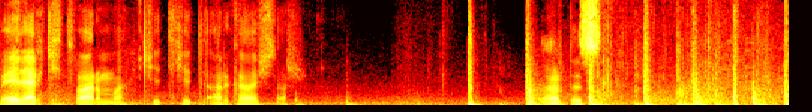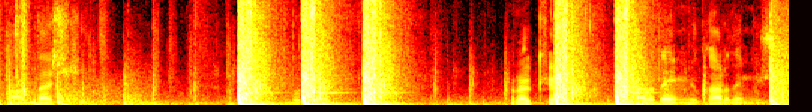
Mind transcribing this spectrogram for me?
Beyler kit var mı? Kit kit arkadaşlar. Neredesin? Bandaj kit. Burada. Bırakıyorum. Yukarıdayım yukarıdayım. Üç numara.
